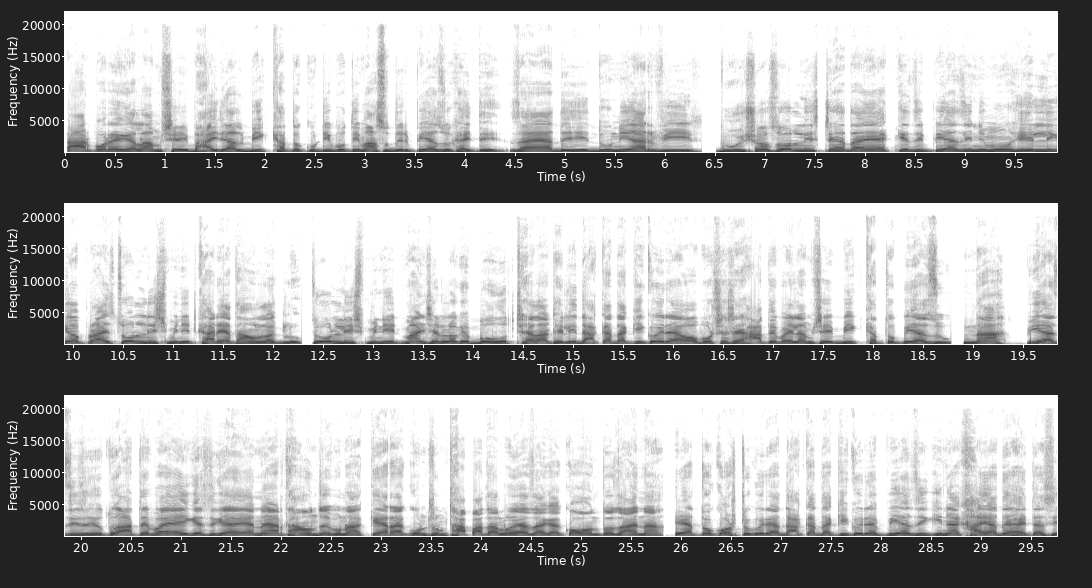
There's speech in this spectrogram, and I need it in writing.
তারপরে গেলাম সেই ভাইরাল বিখ্যাত কুটিপতি মাসুদের পেঁয়াজু খাইতে। যায়া দেহি দুনিয়ার ভিড়। দুইশো চল্লিশ টাকা এক কেজি পেঁয়াজি নিমু হের লিগা প্রায় চল্লিশ মিনিট খারে থাউন লাগল। চল্লিশ মিনিট মানুষের লগে বহুত ঠেলা ঠেলি ধাক্কা ধাক্কি কইরা অবশেষে হাতে পাইলাম সেই বিখ্যাত পেঁয়াজু। না পিয়াজি যেহেতু হাতে পায়ে এই গেছি গা, এনে আর থাউন যাইব না। কেরা কোন সুম থাপা দা লইয়া জায়গা কহন তো যায় না। এত কষ্ট কইরা ধাক্কা ধাক্কি করিয়া পিয়াজি কিনা খাইয়া দেখাইতাছি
